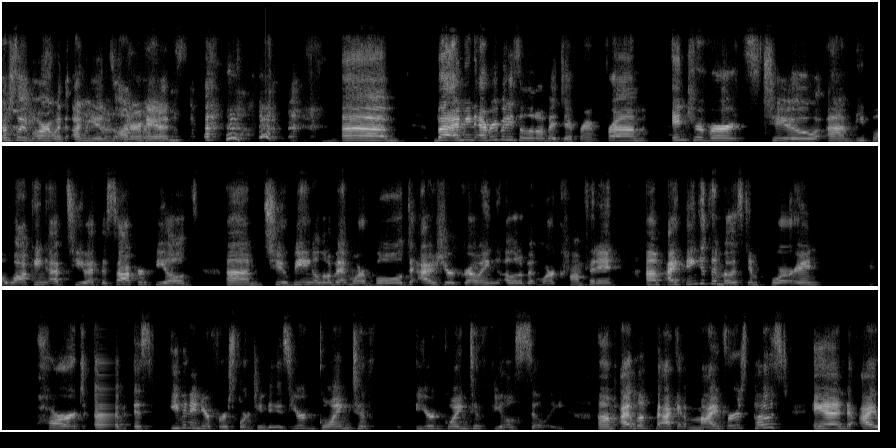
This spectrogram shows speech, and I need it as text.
especially Lauren with onions on her hands. um, but I mean, everybody's a little bit different from introverts to um, people walking up to you at the soccer fields um, to being a little bit more bold as you're growing a little bit more confident. Um, I think the most important part of is even in your first 14 days, you're going to you're going to feel silly. Um, I look back at my first post and I,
